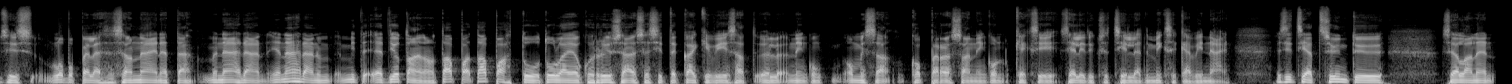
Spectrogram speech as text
Siis loppupeleissä se on näin, että me nähdään, ja nähdään, että jotain on tapa, tapahtuu, tulee joku rysäys ja sitten kaikki viisat niin kuin omissa kopperoissaan niin kuin keksii selitykset sille, että miksi se kävi näin. Ja sitten sieltä syntyy sellainen,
